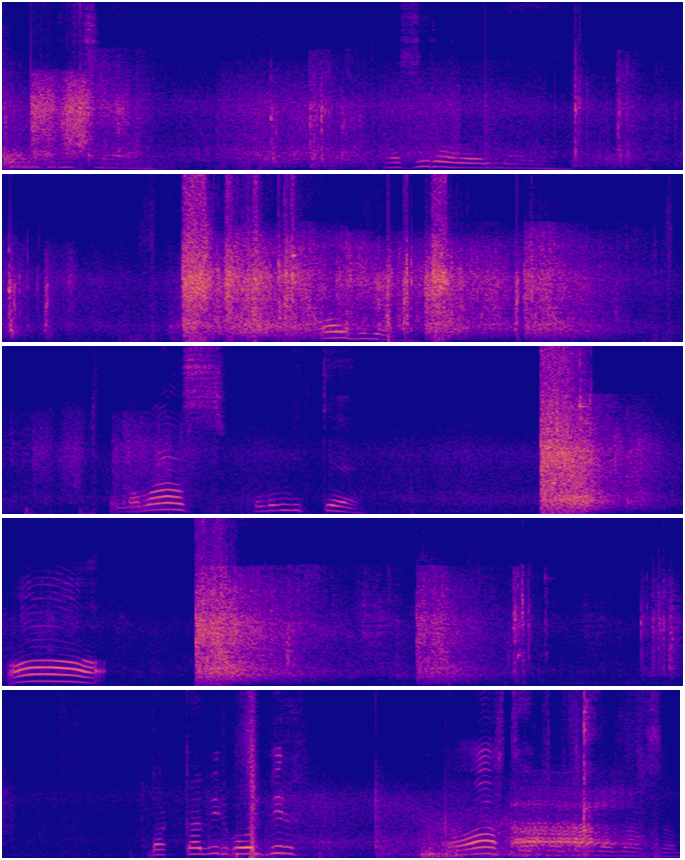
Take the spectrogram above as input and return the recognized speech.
öldüreceğim. Hazır ol ölmeye. Al bunu. Olamaz. Kolum gitti. Aa. Dakika bir gol bir. Ah tekrar lazım.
